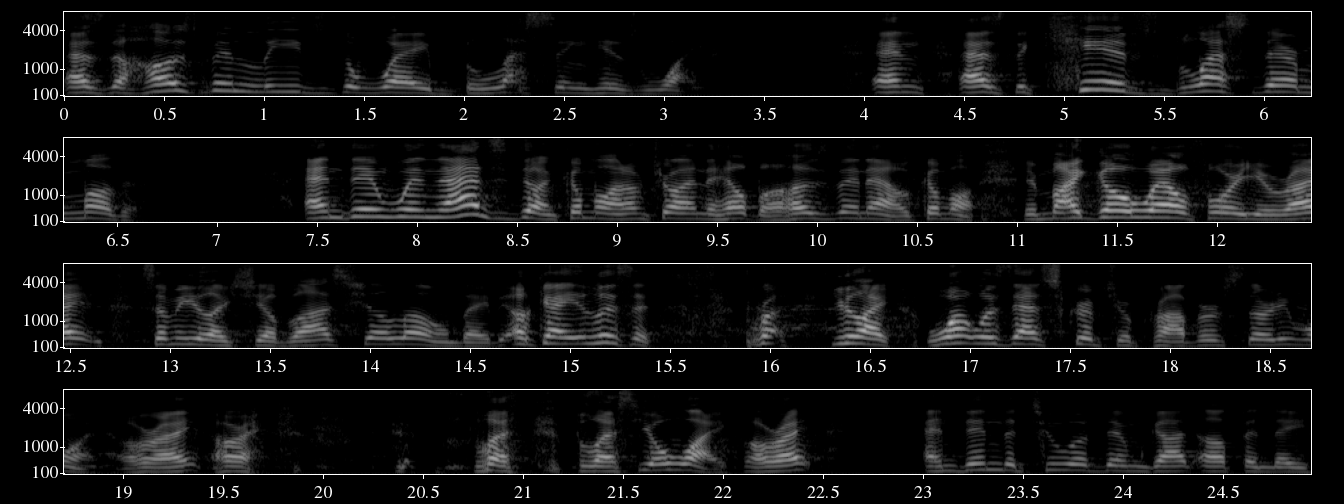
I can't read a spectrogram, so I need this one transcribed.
As the husband leads the way, blessing his wife. And as the kids bless their mother. And then when that's done, come on, I'm trying to help a husband out. Come on. It might go well for you, right? Some of you like, Shabbat Shalom, baby. Okay, listen. You're like, what was that scripture? Proverbs 31. All right? All right. bless, bless your wife. All right? And then the two of them got up and they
